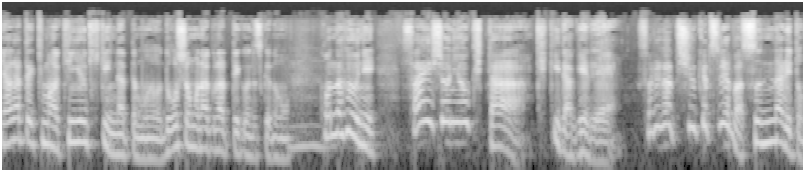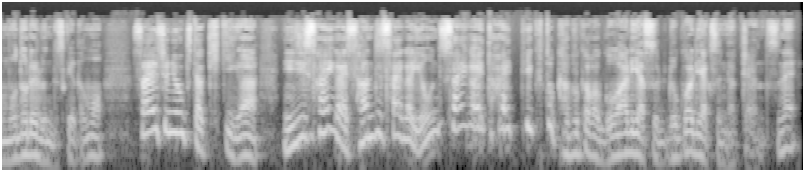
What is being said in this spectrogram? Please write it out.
やがて、まあ、金融危機になってもどうしようもなくなっていくんですけども、こんな風に最初に起きた危機だけで、それが集結すればすんなりと戻れるんですけども、最初に起きた危機が二次災害、三次災害、四次災害と入っていくと株価は5割安、6割安になっちゃうんですね。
